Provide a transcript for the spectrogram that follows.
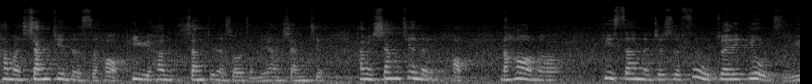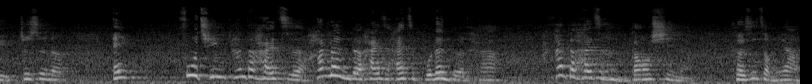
他们相见的时候，譬如他们相见的时候怎么样相见？他们相见了以后，然后呢，第三呢就是父追幼子欲，就是呢，哎，父亲看到孩子，他认得孩子，孩子不认得他，看到孩子很高兴啊，可是怎么样？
